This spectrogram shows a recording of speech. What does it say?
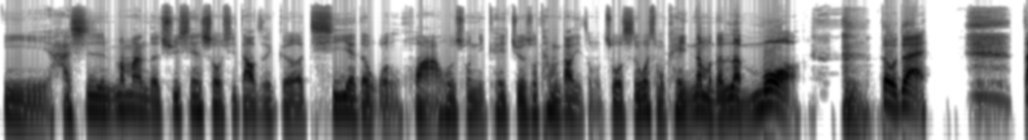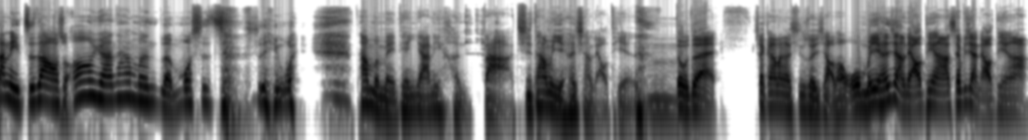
你还是慢慢的去先熟悉到这个企业的文化，或者说你可以觉得说他们到底怎么做事，为什么可以那么的冷漠，对不对？当你知道说哦，原来他们冷漠是 是因为他们每天压力很大，其实他们也很想聊天，嗯、对不对？像刚刚那个薪水小偷，我们也很想聊天啊，谁不想聊天啊？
